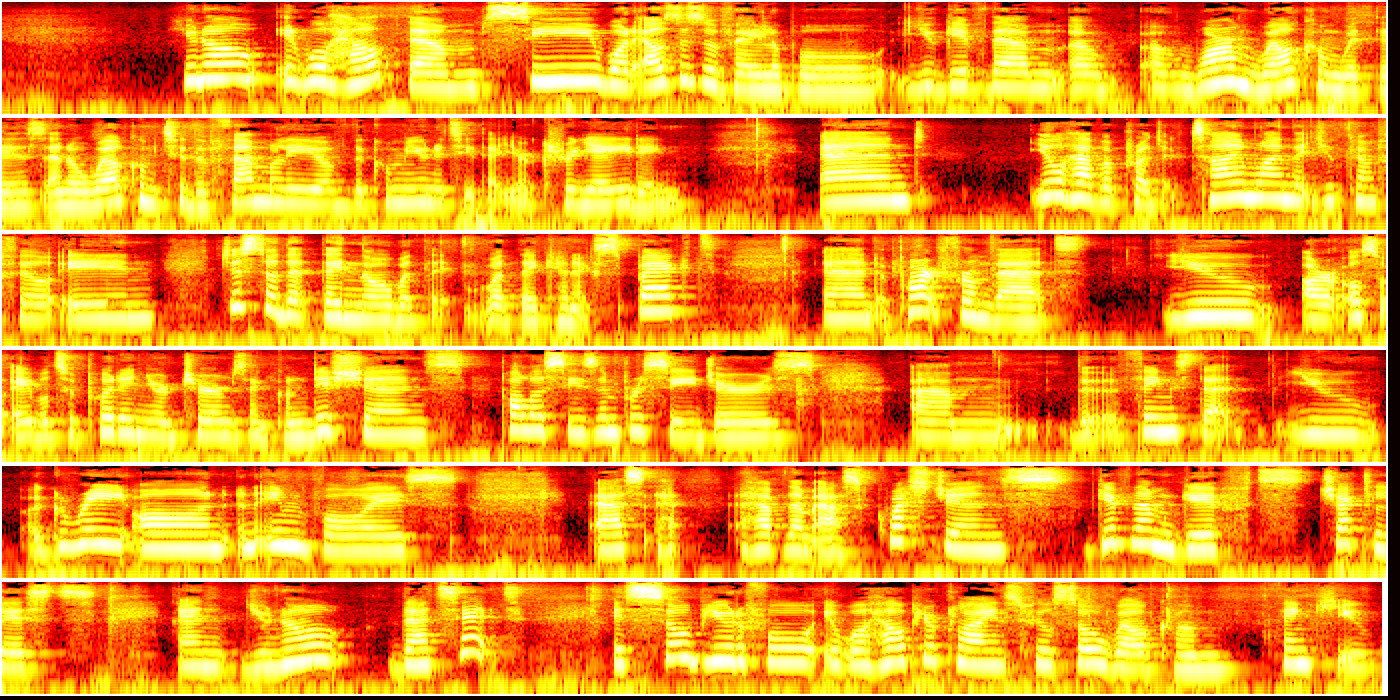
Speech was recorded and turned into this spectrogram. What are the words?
you know, it will help them see what else is available. You give them a, a, warm welcome with this and a welcome to the family of the community that you're creating. And you'll have a project timeline that you can fill in just so that they know what they what they can expect. And apart from that, you are also able to put in your terms and conditions, policies and procedures, um, the things that you agree on, an invoice, ask, have them ask questions, give them gifts, checklists, and you know, that's it. It's so beautiful. It will help your clients feel so welcome. Thank you.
